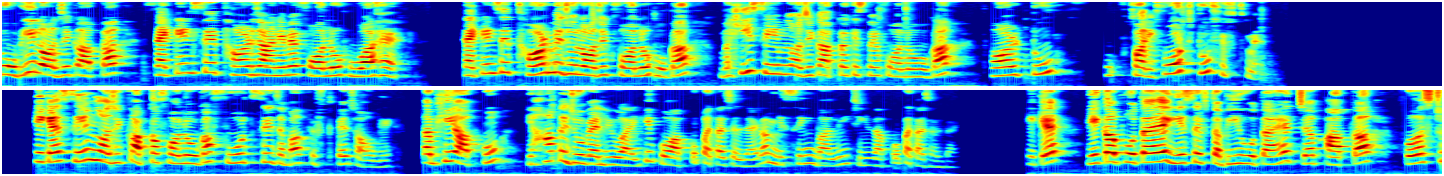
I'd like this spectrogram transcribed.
जो भी लॉजिक आपका सेकंड से थर्ड जाने में फॉलो हुआ है सेकंड से थर्ड में जो लॉजिक फॉलो होगा, वही सेम लॉजिक आपका किसमें फॉलो होगा? Third to sorry fourth to fifth में। ठीक है सेम लॉजिक आपका फॉलो होगा फोर्थ से जब आप फिफ्थ पे जाओगे। तभी आपको यहाँ पे जो वैल्यू आएगी, वो आपको पता चल जाएगा मिसिंग वाली चीज़ आपको पता चल जाएगी। ठीक है, ये कब होता है? ये सिर्फ़ तभी होता है जब आपका फ़र्स्ट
